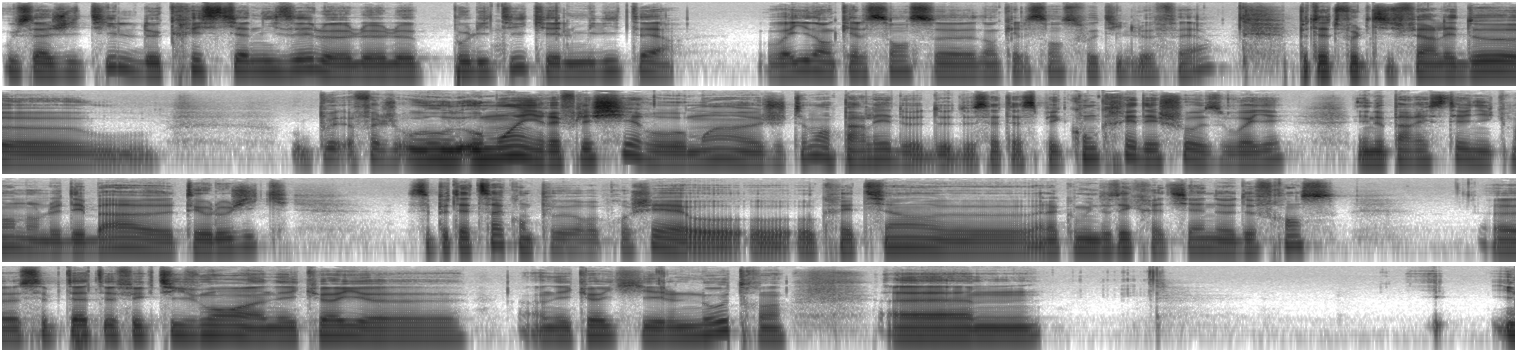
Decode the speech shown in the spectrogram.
ou s'agit-il de christianiser le, politique et le militaire? Vous voyez dans quel sens, euh, dans quel sens faut-il le faire? Peut-être faut-il faire les deux ou, au moins y réfléchir, ou au moins euh, justement parler de, cet aspect concret des choses, vous voyez, et ne pas rester uniquement dans le débat euh, théologique. C'est peut-être ça qu'on peut reprocher aux, chrétiens, euh, à la communauté chrétienne de France. c'est peut-être effectivement un écueil, un écueil qui est le nôtre. il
